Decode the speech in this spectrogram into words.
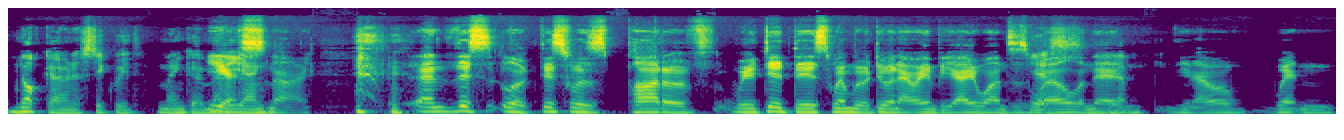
not going to stick with Mango Yes, no. and this look, this was part of we did this when we were doing our NBA ones as Yes, well, and then you know went and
